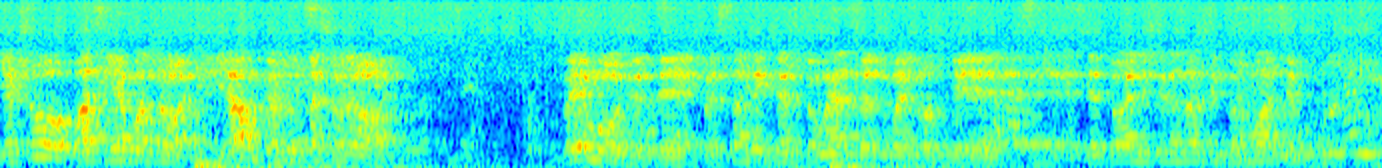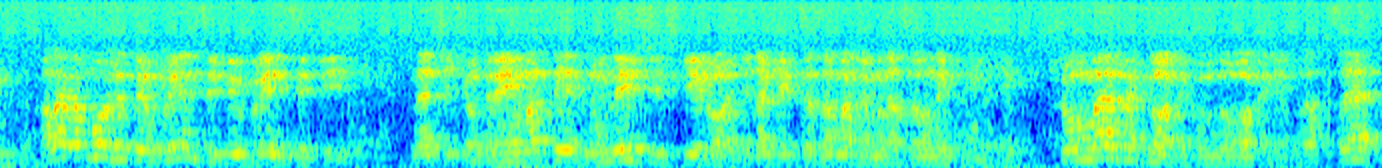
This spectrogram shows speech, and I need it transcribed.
Якщо у вас є бажання, я вам кажу те, що реально. Ви можете, представник Держкомагентства, я думаю, трошки е, детальніше надасть інформацію, попрошу. Але ви можете, в принципі, в принципі, значить, отримати, ну не в сільській раді, так як це за межами населених пунктів. Що в межах наших повноважень, це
